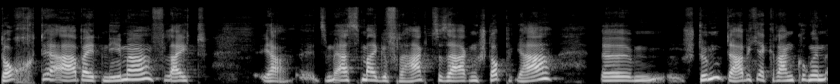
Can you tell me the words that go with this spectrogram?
doch der Arbeitnehmer vielleicht ja zum ersten Mal gefragt zu sagen, stopp, ja, ähm, stimmt, da habe ich Erkrankungen,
